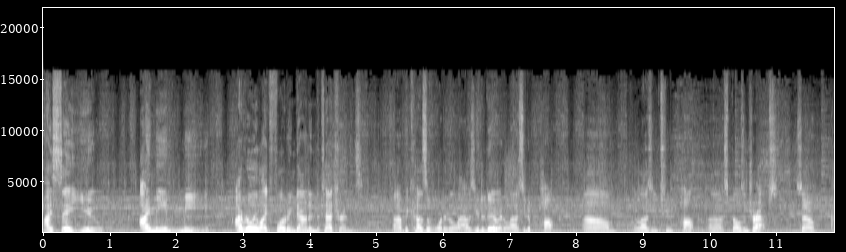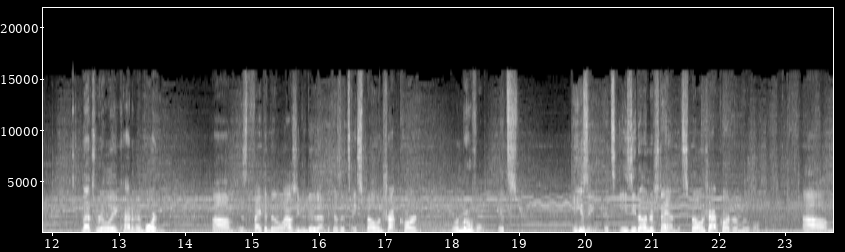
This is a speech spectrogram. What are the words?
I say you, I mean me. I really like floating down into Tetrans uh, because of what it allows you to do. It allows you to pop, um, it allows you to pop uh, spells and traps. So that's really kind of important. Um, is the fact that it allows you to do that because it's a spell and trap card removal. It's easy. It's easy to understand. It's spell and trap card removal. Um,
